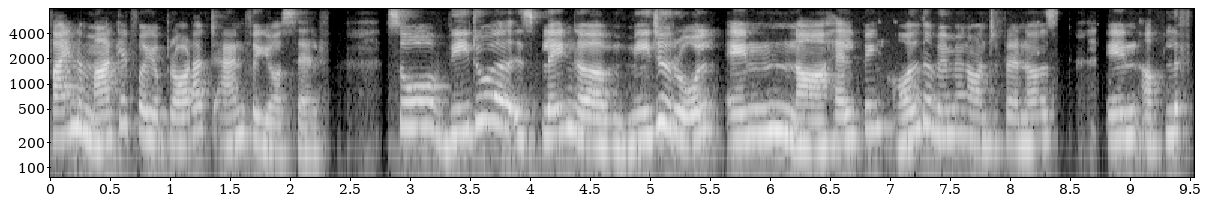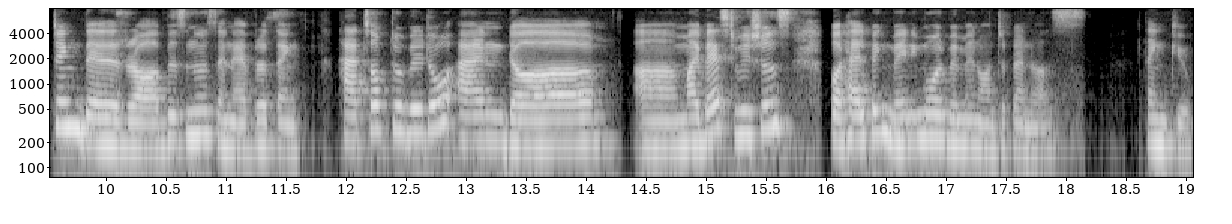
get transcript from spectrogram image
find a market for your product and for yourself. So, WEDO is playing a major role in uh, helping all the women entrepreneurs in uplifting their uh, business and everything. Hats off to WEDO and uh, uh, my best wishes for helping many more women entrepreneurs. Thank you.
